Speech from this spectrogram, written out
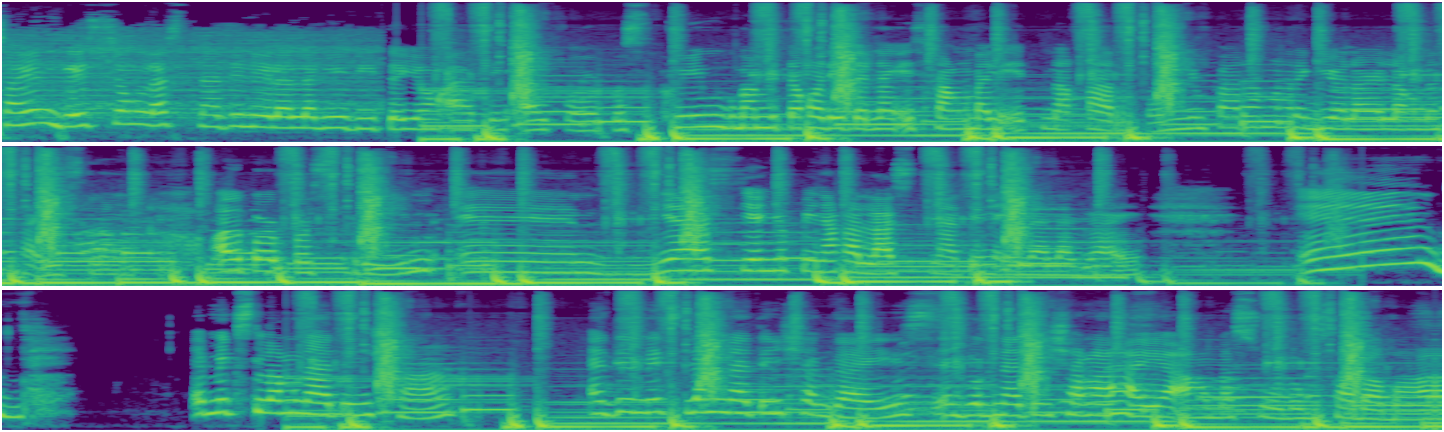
So, ayun guys, yung last natin nilalagay dito yung ating all-purpose cream. Gumamit ako dito ng isang maliit na karton. Yung parang regular lang na size ng all-purpose cream. And, yes, yan yung pinaka-last natin na ilalagay. And, i-mix lang natin siya. And i-mix lang natin siya guys. And wag natin siya hahayaang masunog sa baba.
